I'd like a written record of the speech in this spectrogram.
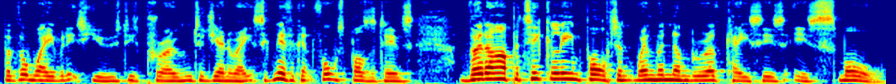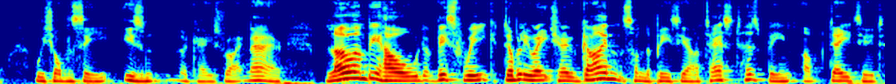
but the way that it's used is prone to generate significant false positives that are particularly important when the number of cases is small, which obviously isn't the case right now. Lo and behold, this week WHO guidance on the PCR test has been updated,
